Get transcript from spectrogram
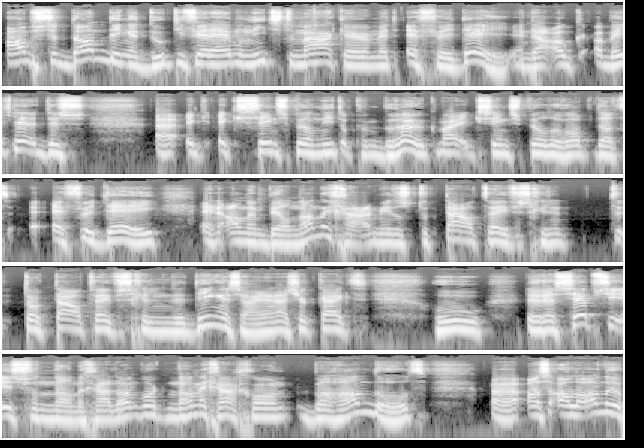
Amsterdam dingen doet die verder helemaal niets te maken hebben met FVD. En daar ook, weet je, dus ik, ik zinspeel niet op een breuk, maar ik zinspeel erop dat FVD en Annabel Nanninga inmiddels totaal twee verschillende totaal twee verschillende dingen zijn. En als je kijkt hoe de receptie is van Nanninga, dan wordt Nanninga gewoon behandeld uh, als alle andere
